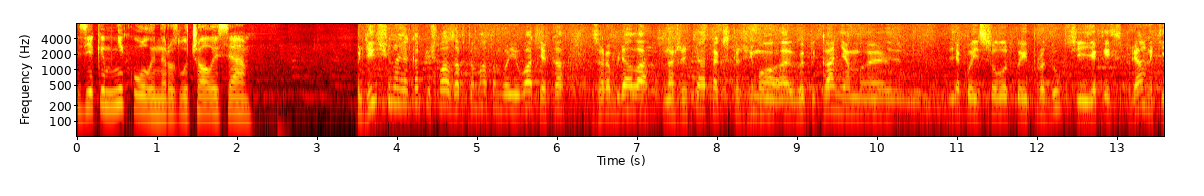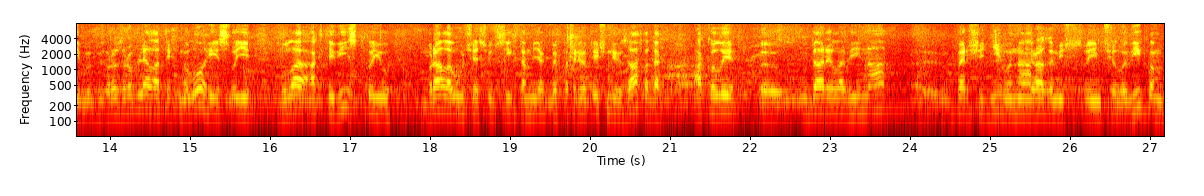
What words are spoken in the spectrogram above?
з яким ніколи не розлучалися. Дівчина, яка пішла з автоматом воювати, яка заробляла на життя, так скажімо, е, випіканням е, якоїсь солодкої продукції, якихось пряників, розробляла технології свої, була активісткою, брала участь у всіх там якби патріотичних заходах. А коли е, ударила війна, перші дні вона разом із своїм чоловіком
